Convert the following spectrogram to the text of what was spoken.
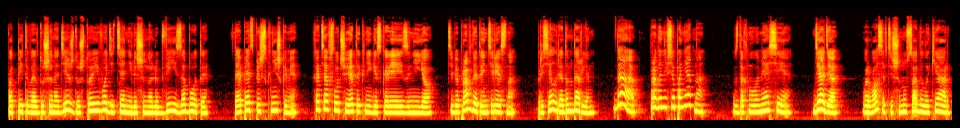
подпитывая в душе надежду, что и его дитя не лишено любви и заботы. «Ты опять спишь с книжками? Хотя в случае этой книги скорее из-за нее. Тебе правда это интересно?» Присел рядом Дарлин. «Да, правда не все понятно», — вздохнула Миосея. «Дядя!» — ворвался в тишину сада Лакиар.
